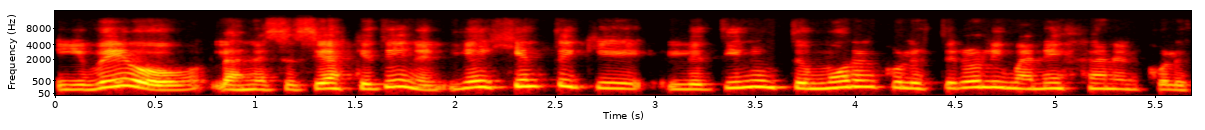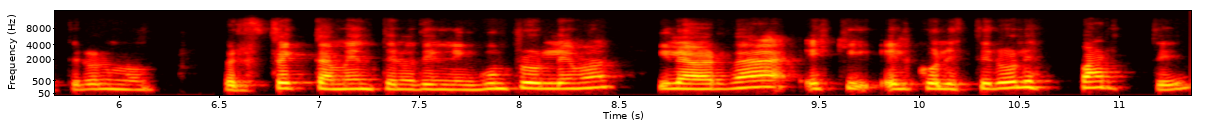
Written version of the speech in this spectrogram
y veo las necesidades que tienen. Y hay gente que le tiene un temor al colesterol y manejan el colesterol perfectamente, no tienen ningún problema. Y la verdad es que el colesterol es parte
